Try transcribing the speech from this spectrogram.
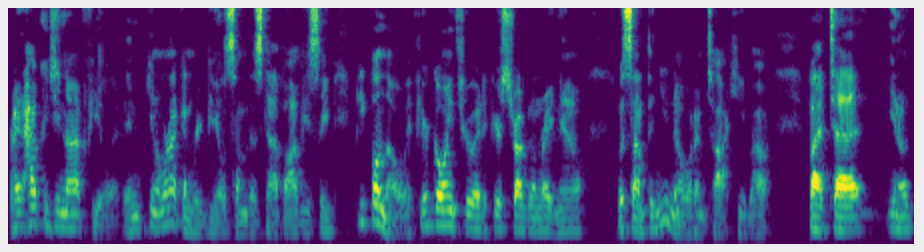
right? How could you not feel it? And, you know, we're not going to reveal some of the stuff. Obviously people know if you're going through it, if you're struggling right now with something, you know what I'm talking about. But, uh, you know,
